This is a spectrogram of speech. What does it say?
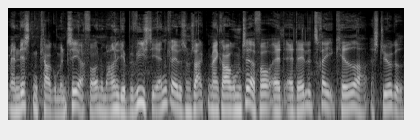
man næsten kan argumentere for, nu mangler jeg bevis i angrebet, som sagt, man kan argumentere for, at, at alle tre kæder er styrket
